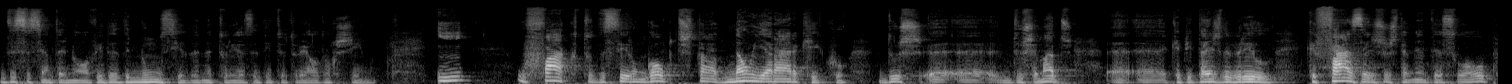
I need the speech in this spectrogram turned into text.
de 69 e da denúncia da natureza ditatorial do regime. E o facto de ser um golpe de Estado não hierárquico dos, uh, uh, dos chamados uh, capitães de Abril que fazem justamente esse golpe,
